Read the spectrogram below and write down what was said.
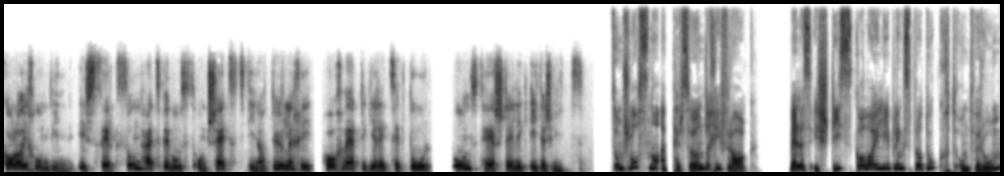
Goloi Kundin ist sehr gesundheitsbewusst und schätzt die natürliche, hochwertige Rezeptur und die Herstellung in der Schweiz. Zum Schluss noch eine persönliche Frage. Welches ist dein Goloi-Lieblingsprodukt und warum?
